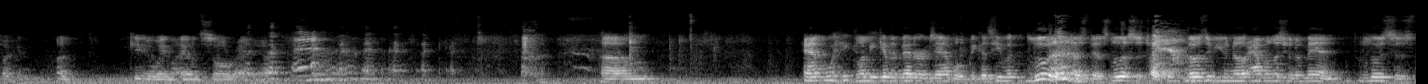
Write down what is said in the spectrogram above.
Fucking, I'm giving away my own soul right now. um, and wait, let me give a better example because he would, Lewis does this. Lewis is talking. Those of you who know abolition of man, Lewis is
